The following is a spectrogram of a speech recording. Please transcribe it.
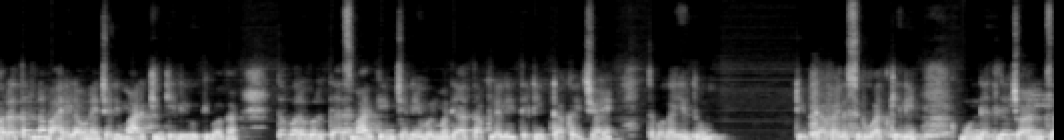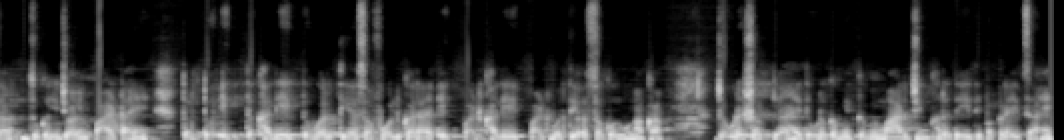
खरं तर ना बाहेर लावण्याच्या आधी मार्किंग केली होती बघा. तर बरोबर त्याच मार्किंगच्या लेवलमध्ये आता आपल्याला इथे टीप टाकायची आहे. तर बघा इथून टीप टाकायला सुरुवात केली. मुंड्यातल्या जॉईंटचा जो काही जॉईंट पार्ट आहे तर तो एक तर खाली एक तर वरती असा फोल्ड करा. एक पार्ट खाली एक पार्ट वरती असं करू नका. जेवढं शक्य आहे तेवढं कमीत कमी मार्जिन खरं तर इथे पकडायचं आहे.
